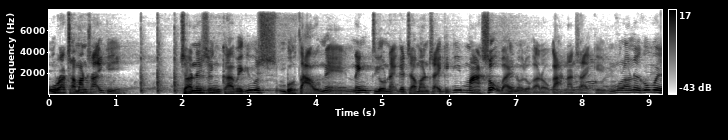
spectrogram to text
Ora jaman saiki. Jane sing gawe iki wis mbuh taune ning dionekke jaman saiki ki masuk wae lho karo kahanan saiki. Mulane kowe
